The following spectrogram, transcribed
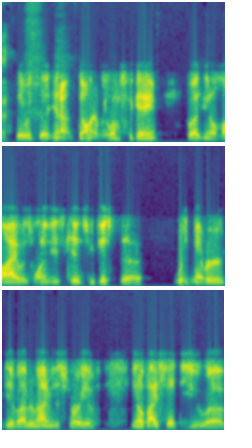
they would say, you know, darn, we lost the game. But, you know, Maya was one of these kids who just uh, would never give up. It reminded me of the story of, you know, if I said to you, uh,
